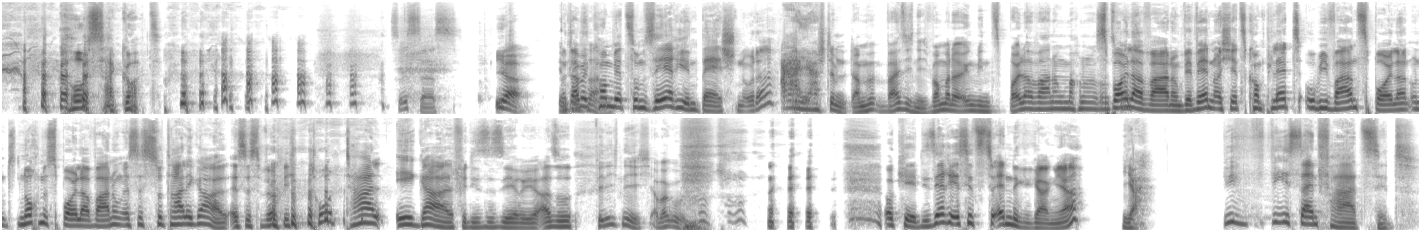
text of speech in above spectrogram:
großer Gott. so ist das. Ja. Und damit kommen wir zum Serienbashen, oder? Ah ja, stimmt. Dann weiß ich nicht. Wollen wir da irgendwie eine Spoilerwarnung machen oder so? Spoilerwarnung. Wir werden euch jetzt komplett Obi-Wan spoilern und noch eine Spoilerwarnung. Es ist total egal. Es ist wirklich total egal für diese Serie. Also finde ich nicht, aber gut. okay, die Serie ist jetzt zu Ende gegangen, ja? Ja. Wie, wie ist dein Fazit?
